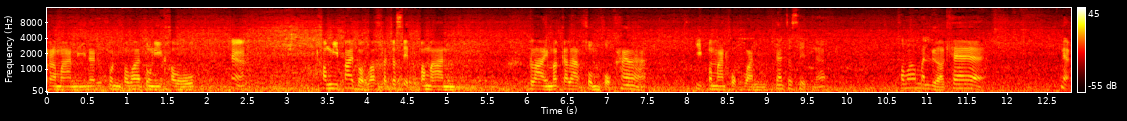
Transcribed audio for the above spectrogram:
ประมาณนี้นะทุกคนเพราะว่าตรงนี้เขาเนี่ยเขามีป้ายบอกว่าเขาจะเสร็จประมาณปลายมกราคม 65 อีกประมาณ 6 วันน่าจะเสร็จนะ เพราะว่ามันเหลือแค่ เนี่ย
